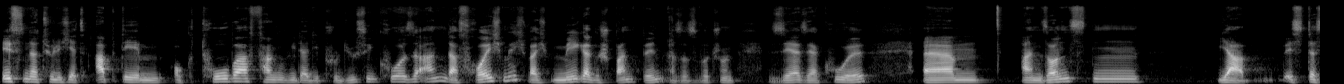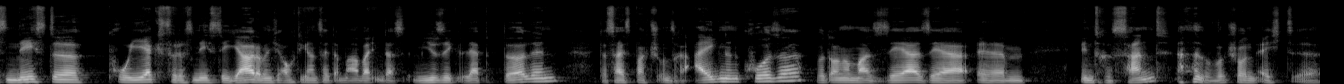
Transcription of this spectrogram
ist natürlich jetzt ab dem Oktober fangen wieder die Producing-Kurse an. Da freue ich mich, weil ich mega gespannt bin. Also es wird schon sehr, sehr cool. Ähm, ansonsten, ja, ist das nächste Projekt für das nächste Jahr, da bin ich auch die ganze Zeit am Arbeiten, das Music Lab Berlin. Das heißt praktisch unsere eigenen Kurse. Wird auch nochmal sehr, sehr ähm, interessant. Also wird schon echt, äh,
